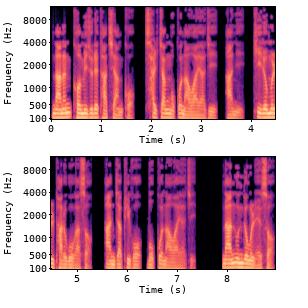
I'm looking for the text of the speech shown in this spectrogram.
나는 거미줄에 닿지 않고 살짝 먹고 나와야지. 아니, 기름을 바르고 가서 안 잡히고 먹고 나와야지. 난 운동을 해서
